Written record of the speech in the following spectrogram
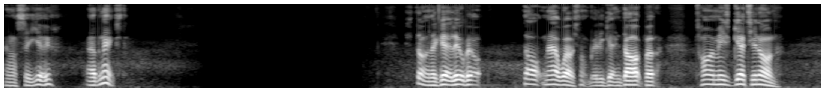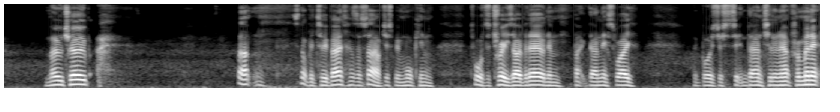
and I'll see you at the next. Starting to get a little bit dark now. Well, it's not really getting dark, but time is getting on. Moo tube. But it's not been too bad. As I say, I've just been walking towards the trees over there and then back down this way. The boys just sitting down, chilling out for a minute.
